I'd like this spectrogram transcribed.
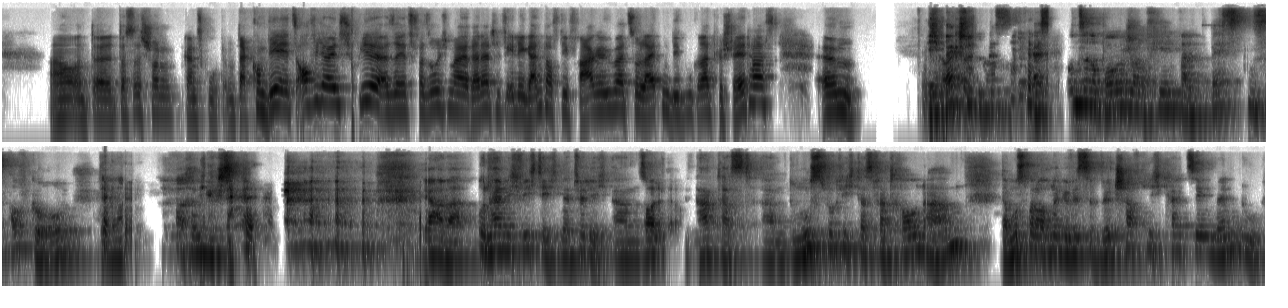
Ja, und äh, das ist schon ganz gut. Und da kommen wir jetzt auch wieder ins Spiel. Also jetzt versuche ich mal relativ elegant auf die Frage überzuleiten, die du gerade gestellt hast. Ähm, ich merke schon, du bist, du hast unsere Branche auf jeden Fall bestens aufgehoben. Der war einfach im Geschäft. ja, aber unheimlich wichtig, natürlich. Ähm, so wie du gesagt hast, ähm, du musst wirklich das Vertrauen haben. Da muss man auch eine gewisse Wirtschaftlichkeit sehen, wenn du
